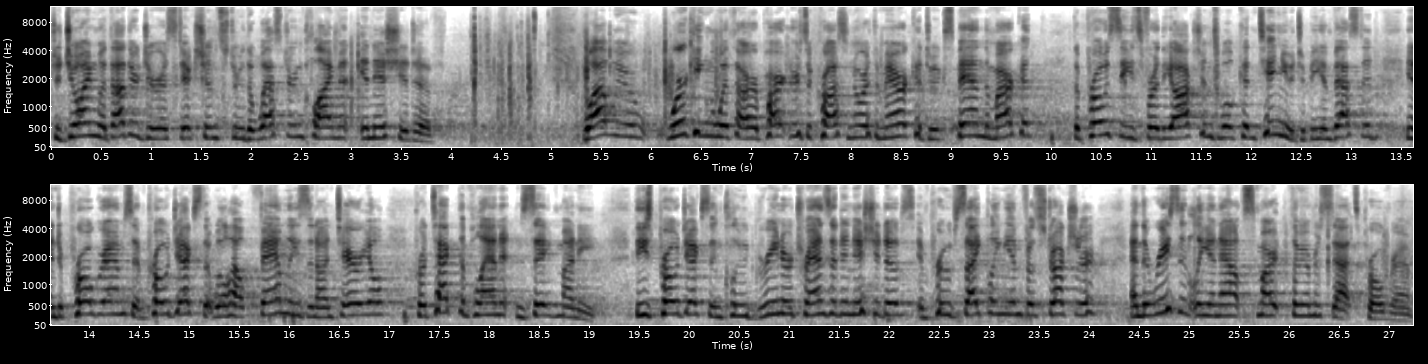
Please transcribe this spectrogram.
to join with other jurisdictions through the Western Climate Initiative. While we are working with our partners across North America to expand the market, the proceeds for the auctions will continue to be invested into programs and projects that will help families in Ontario protect the planet and save money. These projects include greener transit initiatives, improved cycling infrastructure, and the recently announced Smart Thermostats program.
